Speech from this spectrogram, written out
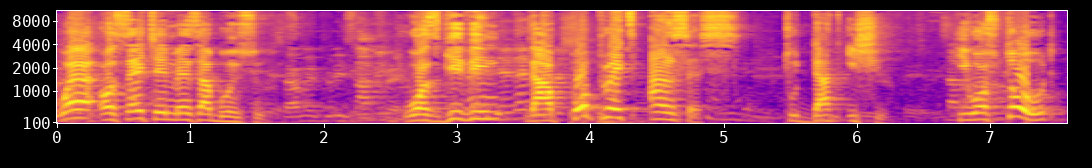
where Osei Kyei-Mensah-Bonsu was giving the appropriate answers to that issue. He was told,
